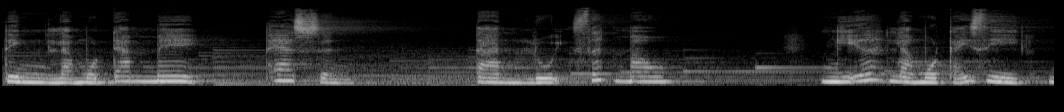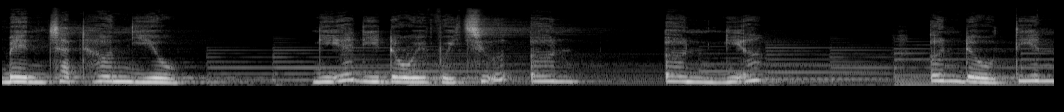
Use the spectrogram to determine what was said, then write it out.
Tình là một đam mê, passion, tàn lụi rất mau. Nghĩa là một cái gì bền chặt hơn nhiều. Nghĩa đi đôi với chữ ơn ơn nghĩa. Ơn đầu tiên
